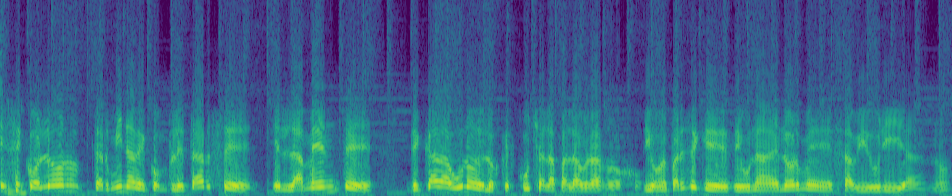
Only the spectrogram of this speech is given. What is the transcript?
ese color termina de completarse en la mente de cada uno de los que escucha la palabra rojo. Digo, me parece que es de una enorme sabiduría, ¿no?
